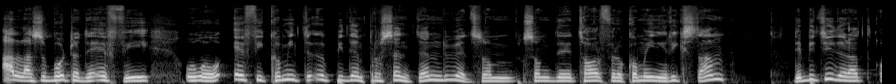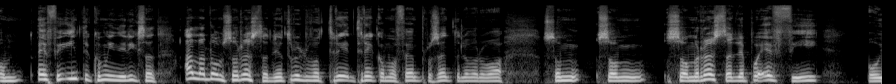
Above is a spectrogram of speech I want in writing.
alla supportade FI och FI kom inte upp i den procenten du vet, som, som det tar för att komma in i riksdagen. Det betyder att om FI inte kom in i riksdagen, alla de som röstade, jag tror det var tre- 3,5 procent eller vad det var, som, som, som röstade på FI och,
